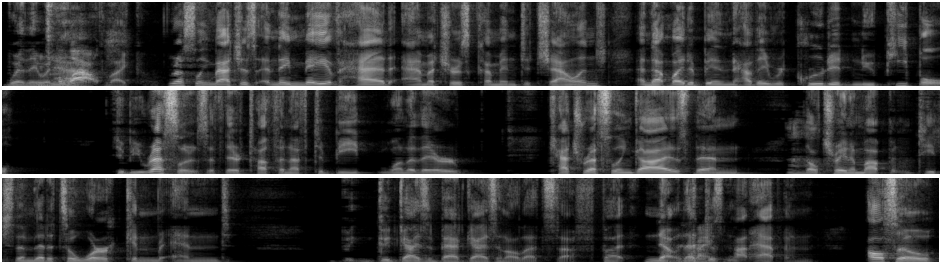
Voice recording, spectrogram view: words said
where they would mm, have Wow. like wrestling matches, and they may have had amateurs come in to challenge, and that might have been how they recruited new people to be wrestlers. If they're tough enough to beat one of their catch wrestling guys, then mm. they'll train them up and teach them that it's a work and and good guys and bad guys and all that stuff. But no, that Right. does not happen. Also,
